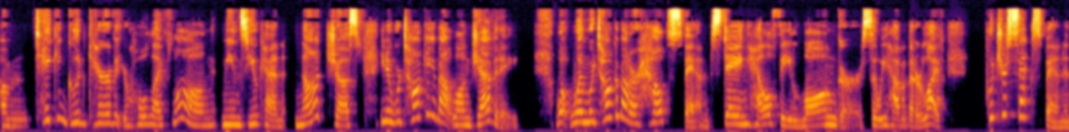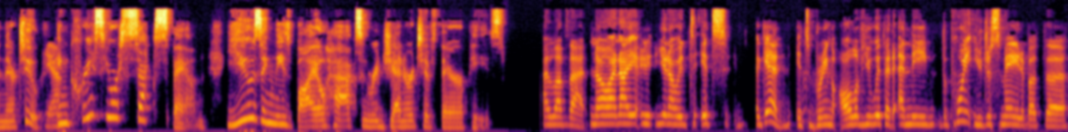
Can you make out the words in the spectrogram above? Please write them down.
um, taking good care of it your whole life long means you can not just you know we're talking about longevity What when we talk about our health span, staying healthy longer so we have a better life, put your sex span in there too. Yeah. Increase your sex span using these biohacks and regenerative therapies. I love that. No, and I, you know, it's it's again, it's bring all of you with it. And the the point you just made about the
